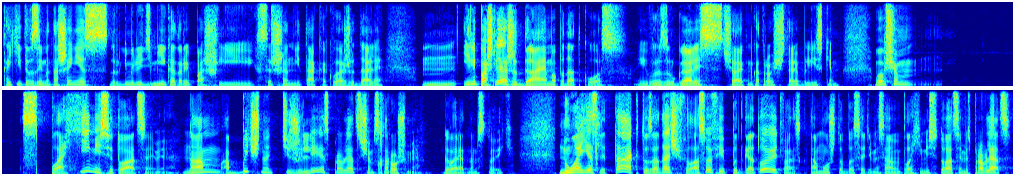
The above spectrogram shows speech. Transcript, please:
какие-то взаимоотношения с другими людьми, которые пошли совершенно не так, как вы ожидали. Или пошли ожидаемо под откос, и вы разругались с человеком, которого считали близким. В общем, с плохими ситуациями нам обычно тяжелее справляться, чем с хорошими, говорят нам стойки. Ну а если так, то задача философии подготовить вас к тому, чтобы с этими самыми плохими ситуациями справляться.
